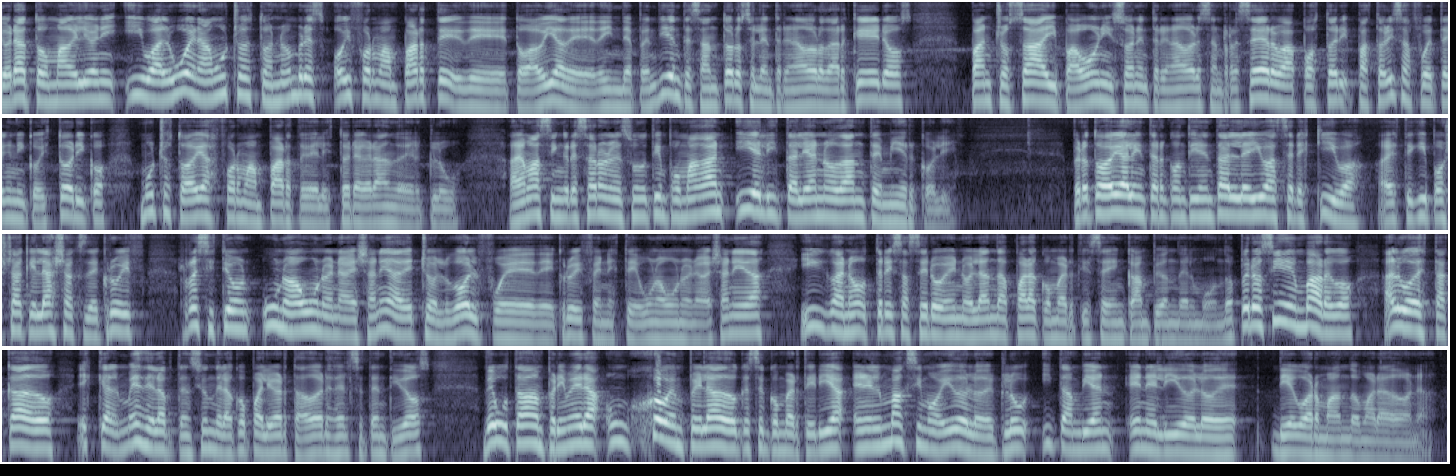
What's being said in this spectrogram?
Orato, Maglioni y Balbuena. Muchos de estos nombres hoy forman parte de todavía de, de Independiente. Santoro es el entrenador de arqueros, Pancho Sá y Pavoni son entrenadores en reserva, Pastoriza fue técnico histórico, muchos todavía forman parte de la historia grande del club. Además ingresaron en el segundo tiempo Magán y el italiano Dante Mircoli. Pero todavía la Intercontinental le iba a hacer esquiva a este equipo ya que el Ajax de Cruyff resistió un 1 a 1 en Avellaneda, de hecho el gol fue de Cruyff en este 1 a 1 en Avellaneda y ganó 3 a 0 en Holanda para convertirse en campeón del mundo. Pero sin embargo, algo destacado es que al mes de la obtención de la Copa Libertadores del 72, debutaba en primera un joven pelado que se convertiría en el máximo ídolo del club y también en el ídolo de Diego Armando Maradona.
